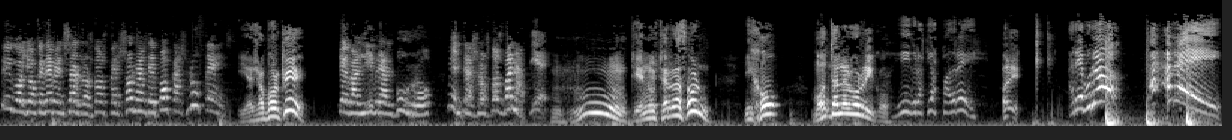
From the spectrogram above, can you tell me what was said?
Digo yo que deben ser los dos personas de pocas luces. ¿Y eso por qué? Llevan libre al burro mientras los dos van a pie. Tiene usted razón. Hijo, monta en el borrico. Y gracias, padre. Ay, ¡Arre, burro! ¡A- ¡Arre!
